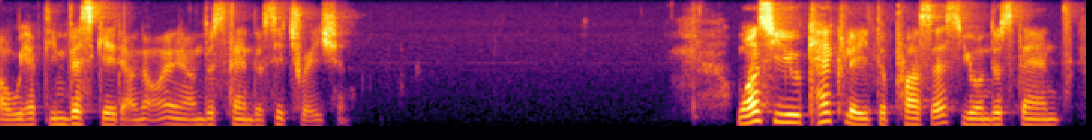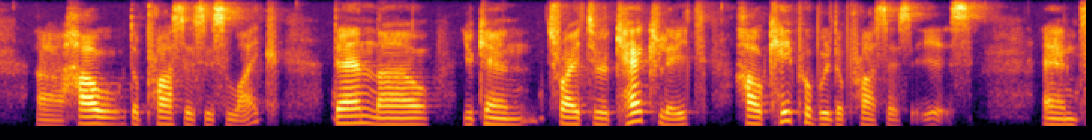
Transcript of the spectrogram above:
uh, we have to investigate and, and understand the situation. Once you calculate the process, you understand uh, how the process is like, then now you can try to calculate how capable the process is. And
